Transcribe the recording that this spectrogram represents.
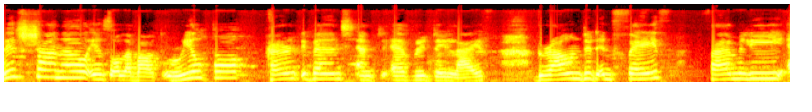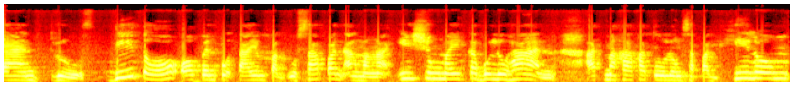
This channel is all about real talk, current events, and everyday life, grounded in faith, family, and truth. Dito, open po tayong pag-usapan ang mga isyong may kabuluhan at makakatulong sa paghilom,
